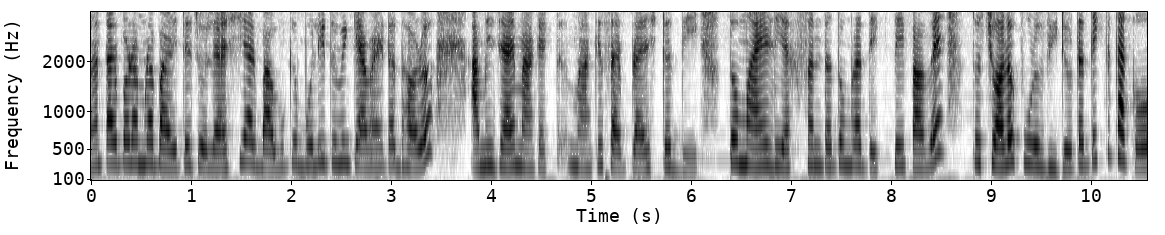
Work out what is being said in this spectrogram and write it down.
না। তারপর আমরা বাড়িতে চলে আসি আর বাবুকে বলি, তুমি ক্যামেরাটা ধরো, আমি যাই মাকে একটা, মাকে সারপ্রাইজটা দিই। তো মায়ের রিয়াকশানটা তোমরা দেখতেই পাবে। তো চলো পুরো ভিডিওটা দেখতে থাকো।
